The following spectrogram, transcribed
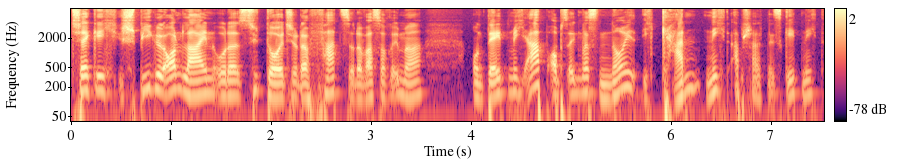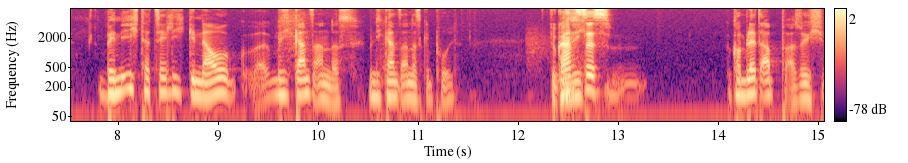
checke ich Spiegel Online oder Süddeutsche oder FATS oder was auch immer und date mich ab, ob es irgendwas Neues. Ich kann nicht abschalten, es geht nicht. Bin ich tatsächlich genau, bin ich ganz anders. Bin ich ganz anders gepolt. Du Also kannst ich- es. Komplett ab. Also ich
